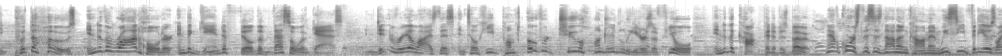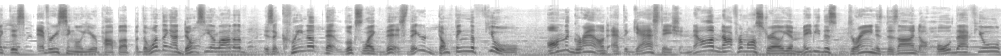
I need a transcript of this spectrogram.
he put the hose into the rod holder and began to fill the vessel with gas, and didn't realize this until he'd pumped over 200 liters of fuel into the cockpit of his boat. Now, of course, this is not uncommon. We see videos like this every single year pop up, but the one thing I don't see a lot of is a cleanup that looks like this. They are dumping the fuel on the ground at the gas station. Now, I'm not from Australia. Maybe this drain is designed to hold that fuel,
